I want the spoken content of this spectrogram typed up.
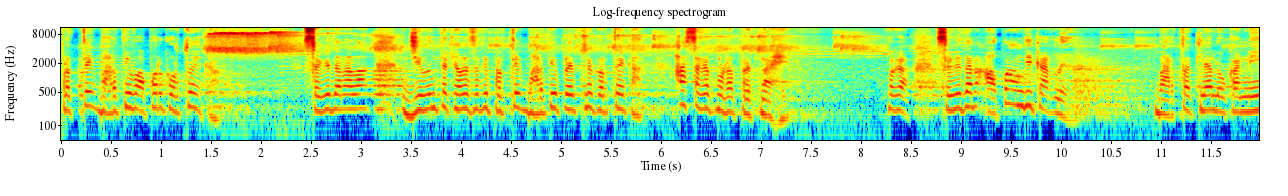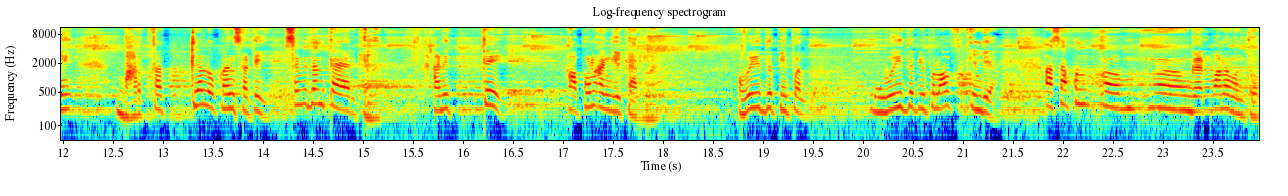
प्रत्येक भारतीय वापर करतो आहे का? संविधानाला जिवंत ठेवण्यासाठी प्रत्येक भारतीय प्रयत्न करतो आहे का? हा सगळ्यात मोठा प्रयत्न आहे. बघा संविधान आपण अंगीकारलं भारतातल्या लोकांनी भारतातल्या लोकांसाठी संविधान तयार केलं आणि ते आपण अंगीकारलं we the people we the people of India असं आपण गर्वानं म्हणतो.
